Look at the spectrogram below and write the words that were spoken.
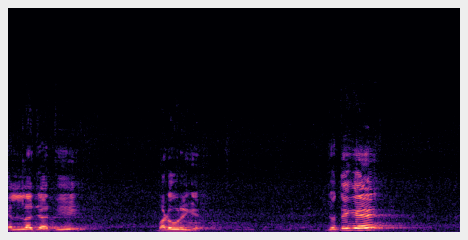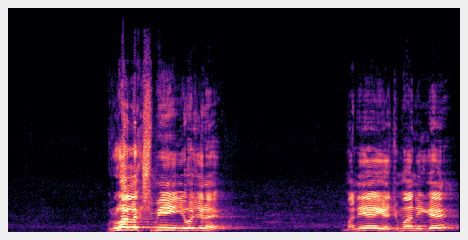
ಎಲ್ಲ ಜಾತಿ ಬಡವರಿಗೆ. ಜೊತೆಗೆ ಗೃಹಲಕ್ಷ್ಮಿ ಯೋಜನೆ. ಮನೆಯ ಯಜಮಾನಿಗೆ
